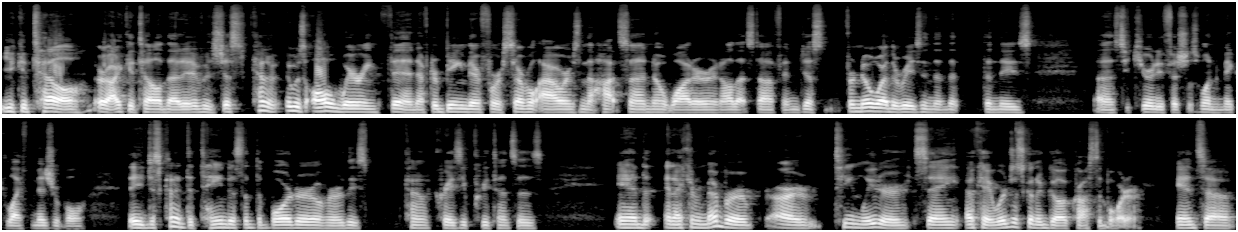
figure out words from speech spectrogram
you could tell, or I could tell, that it was just kind of, it was all wearing thin after being there for several hours in the hot sun, no water, and all that stuff, and just for no other reason than that than these uh, security officials wanted to make life miserable. They just kind of detained us at the border over these kind of crazy pretenses, and and I can remember our team leader saying, "Okay, we're just going to go across the border," and so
